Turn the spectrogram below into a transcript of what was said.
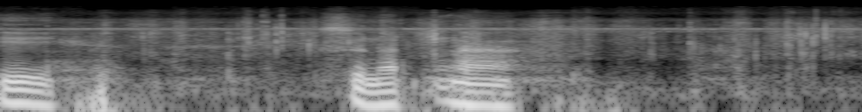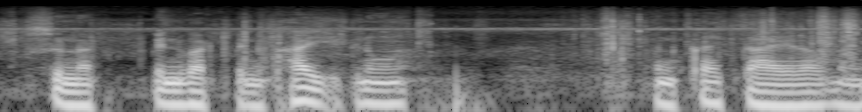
ที่สุนัขนาสุนัขเป็นวัดเป็นไข้พี่น้องนะมันใกล้ตายแล้วมัน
